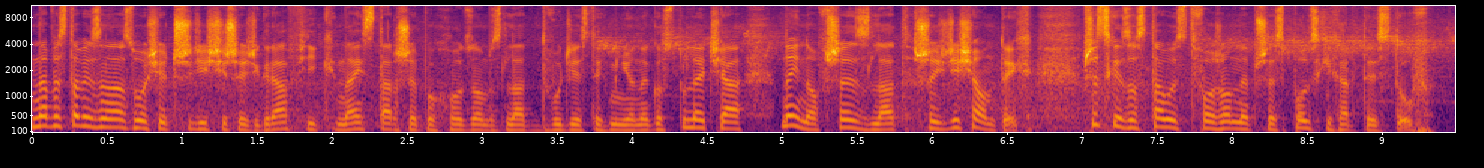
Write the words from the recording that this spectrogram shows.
Na wystawie znalazło się 36 grafik, najstarsze pochodzą z lat 20. minionego stulecia, najnowsze z lat 60. Wszystkie zostały stworzone przez polskich artystów.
